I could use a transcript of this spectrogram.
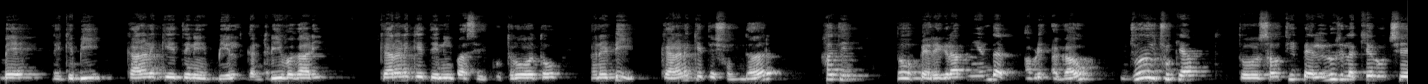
બે, એટલે કે બી, કારણ કે તેને બેલ ઘંટડી વગાડી, કારણ કે તેની પાસે કૂતરો હતો અને ડી, કારણ કે તે સુંદર હતી. તો પેરેગ્રાફની અંદર આપણે અગાઉ જોઈ ચૂક્યા તો સૌથી પહેલું જ લખેલું છે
